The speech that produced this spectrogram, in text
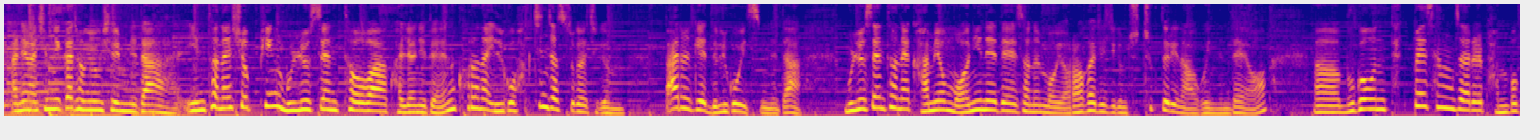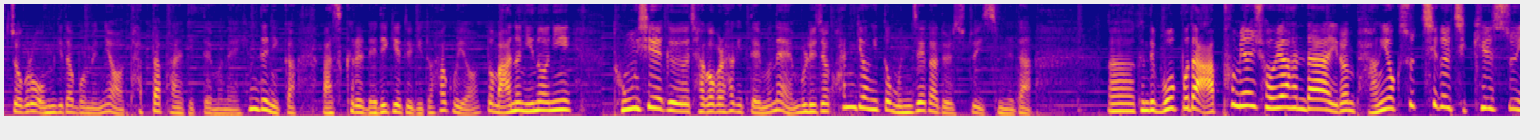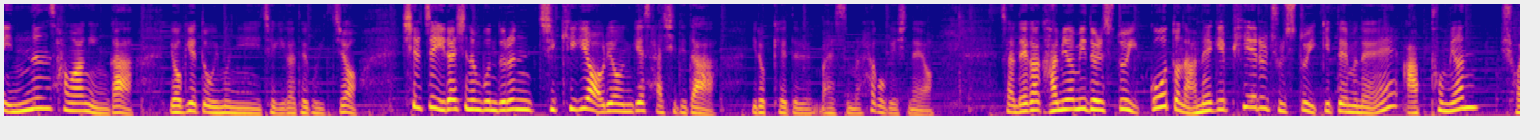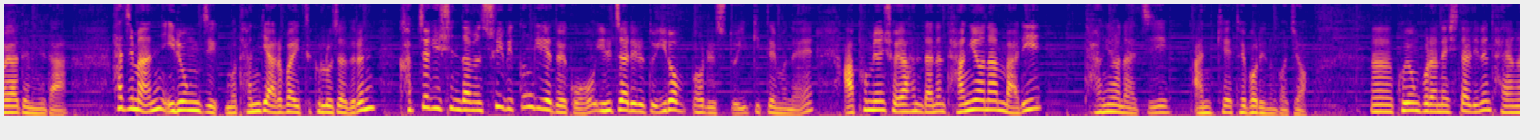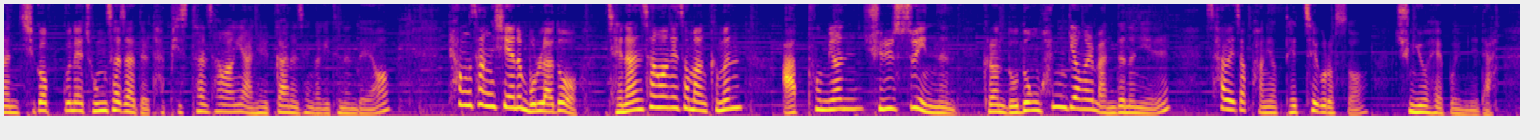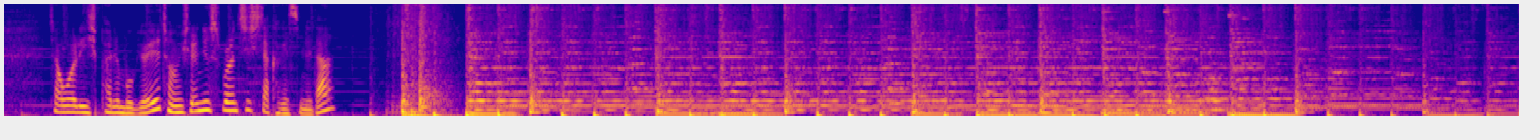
안녕하십니까 정용실입니다. 인터넷 쇼핑 물류센터와 관련이 된 코로나19 확진자 수가 지금 빠르게 늘고 있습니다. 물류센터 내 감염 원인에 대해서는 뭐 여러 가지 지금 추측들이 나오고 있는데요. 어, 무거운 택배 상자를 반복적으로 옮기다 보면요. 답답하기 때문에 힘드니까 마스크를 내리게 되기도 하고요. 또 많은 인원이 동시에 그 작업을 하기 때문에 물리적 환경이 또 문제가 될 수도 있습니다. 아, 근데 무엇보다 아프면 쉬어야 한다 이런 방역 수칙을 지킬 수 있는 상황인가 여기에 또 의문이 제기가 되고 있죠. 실제 일하시는 분들은 지키기 어려운 게 사실이다 이렇게들 말씀을 하고 계시네요. 자, 내가 감염이 될 수도 있고 또 남에게 피해를 줄 수도 있기 때문에 아프면 쉬어야 됩니다. 하지만 일용직, 뭐 단기 아르바이트 근로자들은 갑자기 쉰다면 수입이 끊기게 되고 일자리를 또 잃어버릴 수도 있기 때문에 아프면 쉬어야 한다는 당연한 말이 당연하지 않게 돼버리는 거죠. 어, 고용 불안에 시달리는 다양한 직업군의 종사자들 다 비슷한 상황이 아닐까 하는 생각이 드는데요. 평상시에는 몰라도 재난 상황에서만큼은 아프면 쉴 수 있는 그런 노동 환경을 만드는 일, 사회적 방역 대책으로서 중요해 보입니다. 자, 5월 28일 목요일 정용실의 뉴스 브런치 시작하겠습니다.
